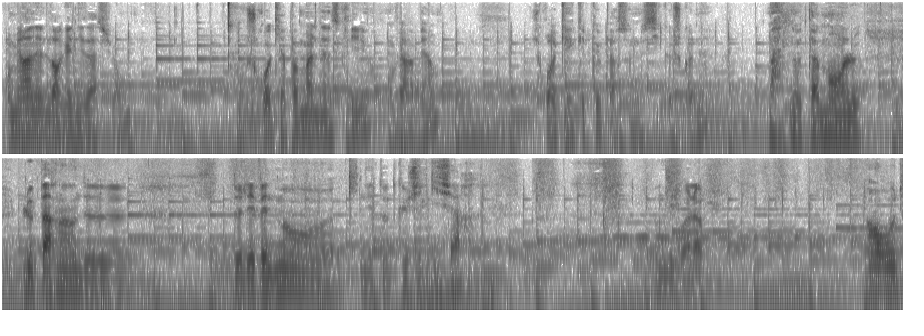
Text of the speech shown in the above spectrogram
Première année de l'organisation. Je crois qu'il y a pas mal d'inscrits, on verra bien. Je crois qu'il y a quelques personnes aussi que je connais. Bah, notamment le, parrain de, de l'événement euh, qui n'est autre que Gilles Guichard. Donc voilà. En route.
